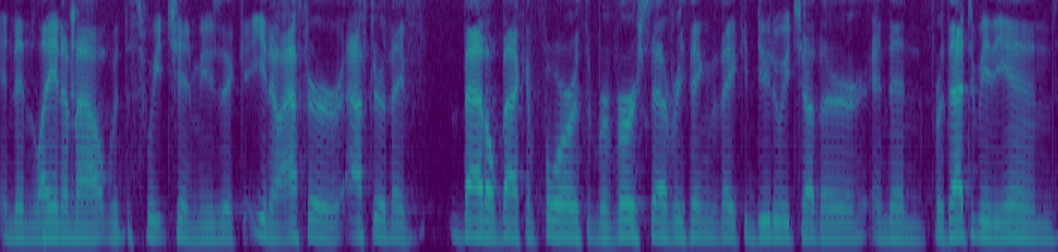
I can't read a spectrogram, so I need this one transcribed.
and then laying him out with the sweet chin music. You know, after after they've battled back and forth, reversed everything that they can do to each other, and then for that to be the end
